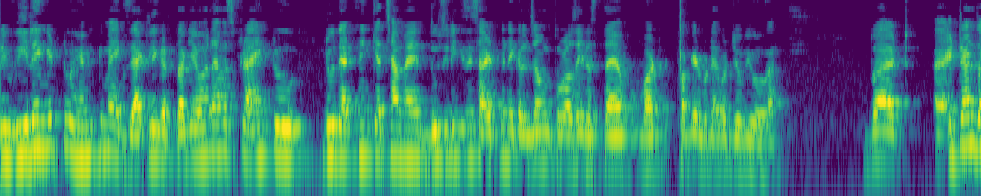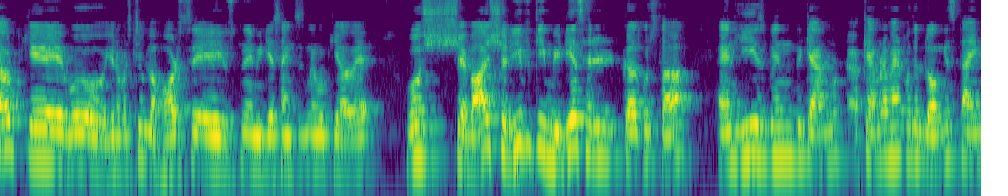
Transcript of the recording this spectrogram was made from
revealing it to him कि मैं exactly करता क्या when I was trying to do that कि अच्छा मैं दूसरी किसी साइड पे निकल जाऊँ, थोड़ा सा ही रास्ता है, what, fuck it, whatever जो भी होगा। बट इट टर्न्स आउट कि वो यूनिवर्सिटी ऑफ़ लाहौर से, उसने मीडिया साइंसेज में वो किया हुआ है। वो शहबाज शरीफ की मीडिया सेल का कुछ था। And he is been the camera man for the longest time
